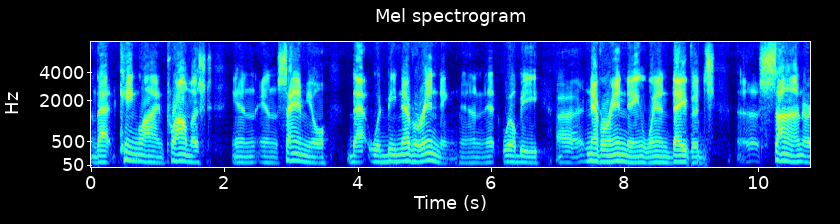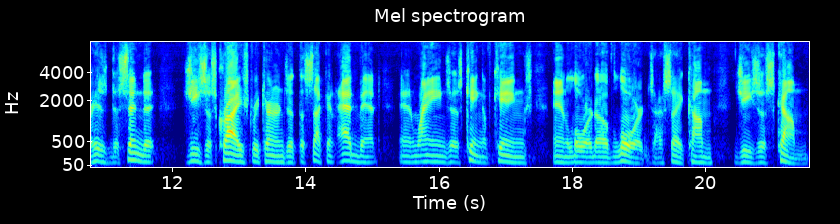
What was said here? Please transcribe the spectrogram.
And that king line promised in, in Samuel that would be never ending, and it will be uh, never ending when David's uh, son or his descendant, Jesus Christ, returns at the second advent and reigns as King of Kings and Lord of Lords. I say, Come, Jesus, come.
